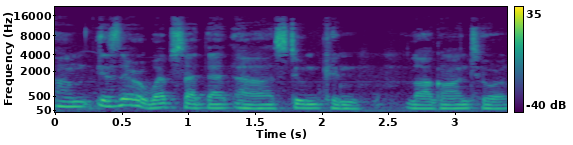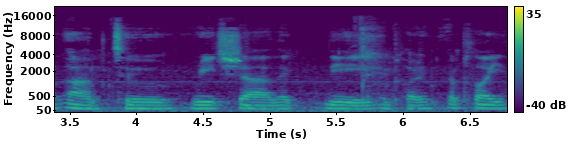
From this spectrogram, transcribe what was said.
Um, is there a website that uh, a student can log on to or, um, to reach uh, the, the employee employee?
